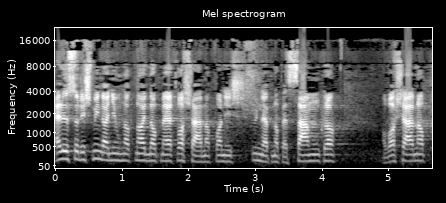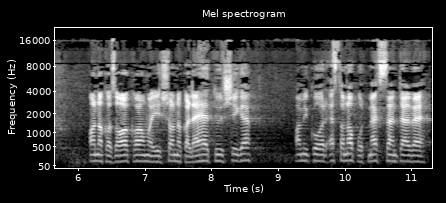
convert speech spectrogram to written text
Először is mindannyiunknak nagy nap, mert vasárnap van, és ünnepnap ez számunkra. A vasárnap annak az alkalma és annak a lehetősége, amikor ezt a napot megszentelve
